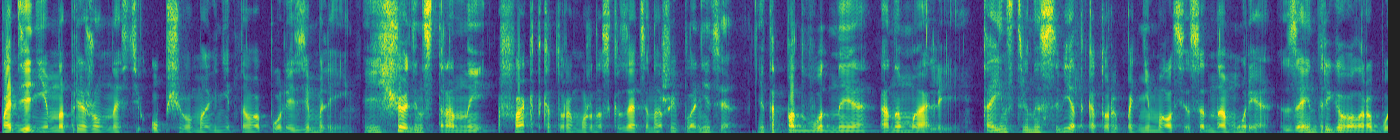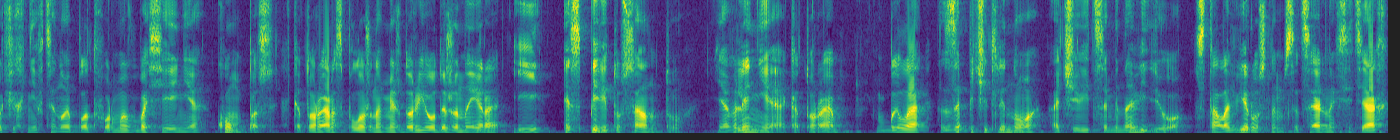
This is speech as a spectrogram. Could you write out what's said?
падением напряженности общего магнитного поля Земли. Еще один странный факт, который можно сказать о нашей планете, это подводные аномалии. Таинственный свет, который поднимался с дна моря, заинтриговал рабочих нефтяной платформы в бассейне «Компас», которая расположена между Рио-де-Жанейро и Эспириту-Санту. Явление, которое было запечатлено очевидцами на видео, стало вирусным в социальных сетях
